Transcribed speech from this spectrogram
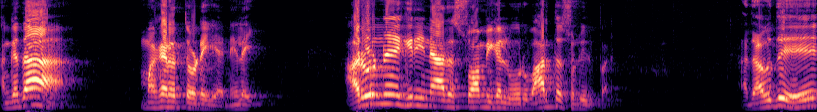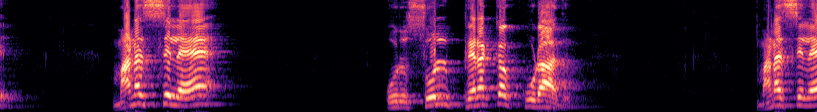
அங்கே தான் மகரத்துடைய நிலை. அருணகிரிநாத சுவாமிகள் ஒரு வார்த்தை சொல்லியிருப்பார். அதாவது மனசில் ஒரு சொல் பிறக்கக்கூடாது. மனசில்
